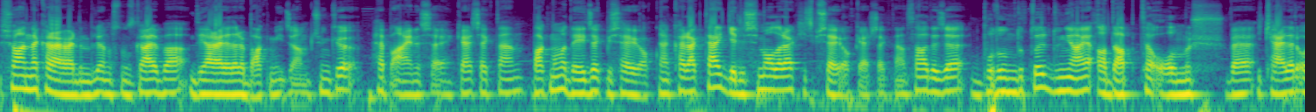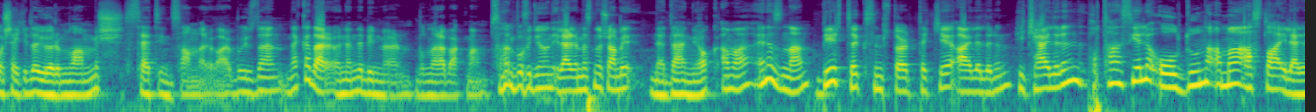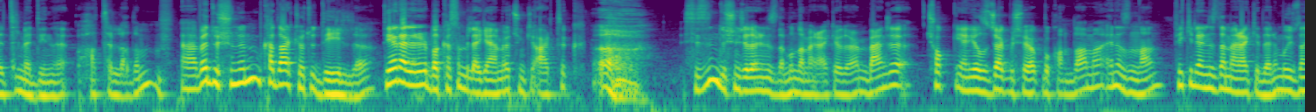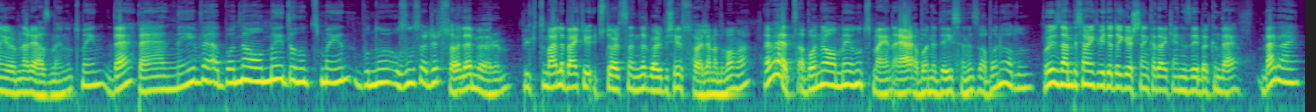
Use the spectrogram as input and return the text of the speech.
Şu an ne karar verdim biliyor musunuz? Galiba diğer ailelere bakmayacağım. Çünkü hep aynı şey. Gerçekten bakmama değecek bir şey yok. Yani karakter gelişimi olarak hiçbir şey yok gerçekten. Sadece bulundukları dünyaya adapte olmuş ve hikayeleri o şekilde yorumlanmış set insanları var. Bu yüzden ne kadar önemli bilmiyorum bunlara bakmam. Sanırım bu videonun ilerlemesinde şu an bir neden yok ama en azından bir tık Sims 4'teki ailelerin hikayelerin potansiyeli olduğunu ama asla ilerletilmediğini hatırladım. Ee, ve düşündüğüm kadar kötü değildi. Diğer ailelere bakasım bile gelmiyor çünkü artık ah, sizin düşünceleriniz de bunu da merak ediyorum. Bence çok yani yazacak bir şey yok bu konuda ama en azından fikirlerinizi de merak ederim. Bu yüzden yorumlara yazmayı unutmayın ve beğenmeyi ve abone olmayı da unutmayın. Bunu uzun süredir söylemiyorum. Büyük ihtimalle belki 3-4 senedir böyle bir şey söylemedim ama evet abone olmayı unutmayın. Eğer abone değilseniz abone olun. Bu yüzden bir sonraki videoda görüşene kadar kendinize iyi bakın ve bay bay.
